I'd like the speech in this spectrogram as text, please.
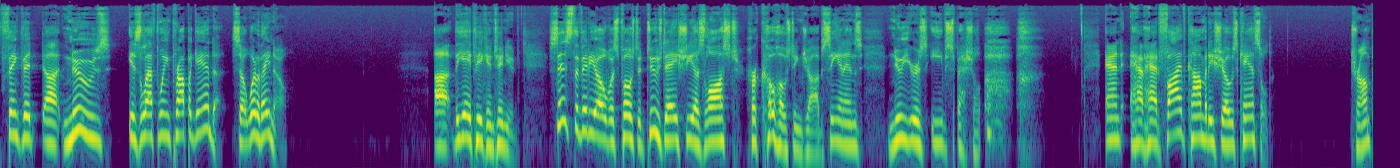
think that uh, news is left wing propaganda. So what do they know? Uh, the AP continued. Since the video was posted Tuesday, she has lost her co hosting job, CNN's New Year's Eve special. and have had five comedy shows canceled. Trump,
